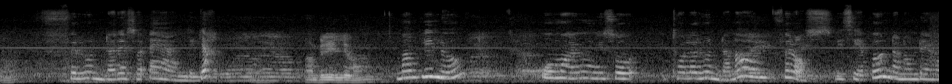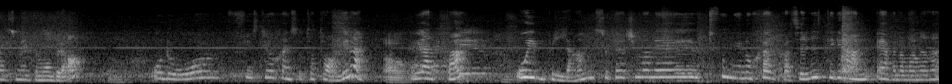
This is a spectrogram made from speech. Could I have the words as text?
Ja. För hundar är så ärliga. Man blir lugn. Man blir lugn. Och många gånger så talar hundarna om för oss. Vi ser på hundarna om det är någon som inte mår bra. Och då finns det ju en chans att ta tag i det och hjälpa. Och ibland så kanske man är tvungen att skärpa sig lite grann även om man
